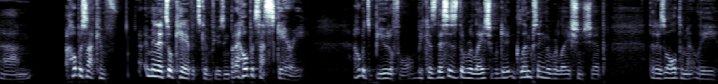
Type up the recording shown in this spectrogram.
Um, I hope it's not conf- I mean, it's okay if it's confusing, but I hope it's not scary. I hope it's beautiful because this is the relationship. We're getting glimpsing the relationship that is ultimately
